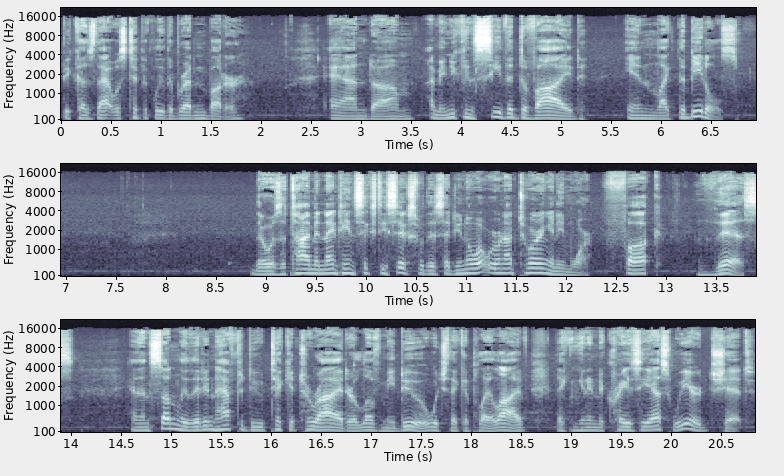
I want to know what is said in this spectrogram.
because that was typically the bread and butter. And, um, I mean, you can see the divide in, like, the Beatles there was a time in 1966 where they said, you know what, we're not touring anymore. Fuck this. And then suddenly they didn't have to do Ticket to Ride or Love Me Do, which they could play live. They can get into crazy ass weird shit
